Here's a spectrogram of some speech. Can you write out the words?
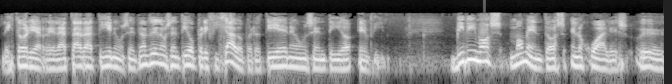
la historia relatada tiene un sentido, no tiene un sentido prefijado, pero tiene un sentido, en fin. Vivimos momentos en los cuales eh,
